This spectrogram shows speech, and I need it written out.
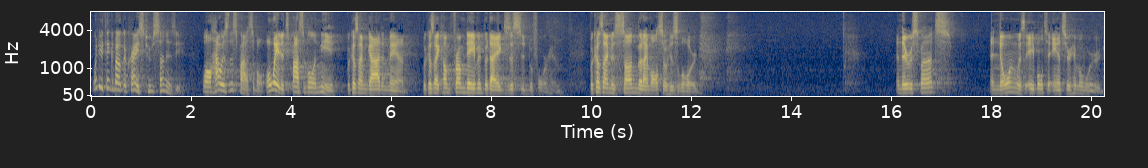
What do you think about the Christ? Whose son is he? Well, how is this possible? Oh, wait, it's possible in me because I'm God and man, because I come from David, but I existed before him, because I'm his son, but I'm also his Lord. And their response, and no one was able to answer him a word.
